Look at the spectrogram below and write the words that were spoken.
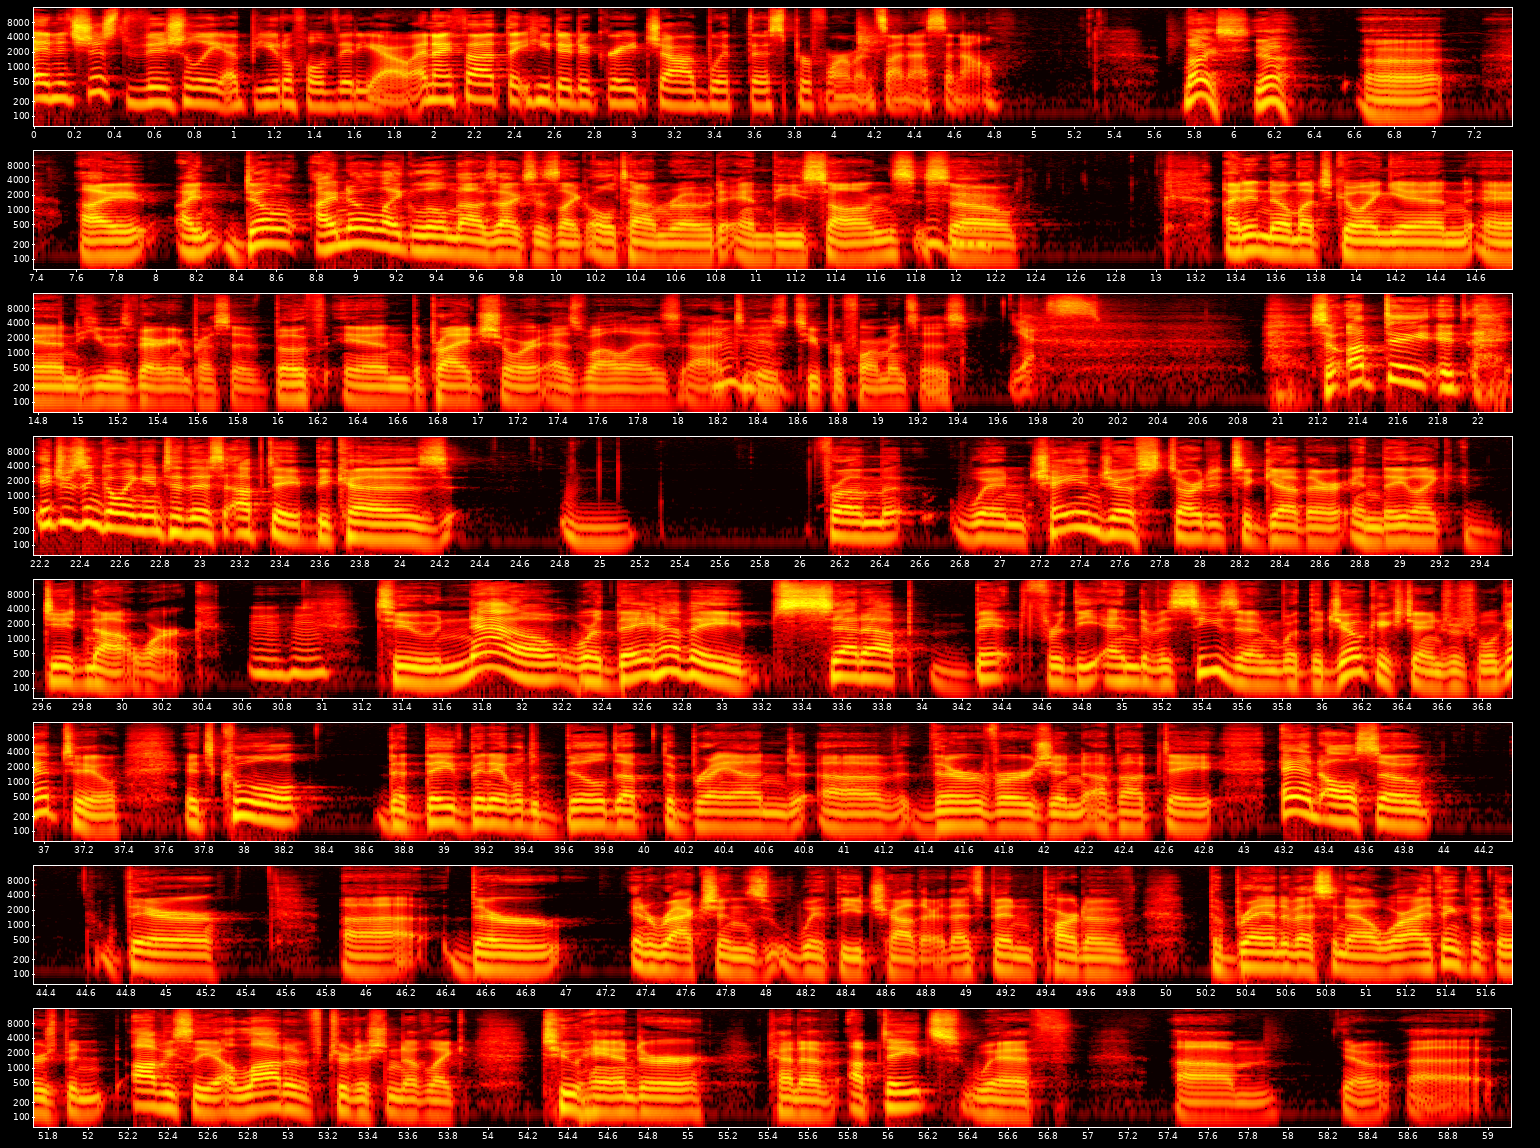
and it's just visually a beautiful video. And I thought that he did a great job with this performance on SNL. Nice, yeah. Uh, I I don't I know like Lil Nas X is like Old Town Road and these songs, mm-hmm. so I didn't know much going in, and he was very impressive, both in the Pride short as well as uh, mm-hmm. his two performances. Yes. So update. It's interesting going into this update because from when Che and Joe started together and they like did not work mm-hmm. to now where they have a setup bit for the end of a season with the joke exchange, which we'll get to. It's cool that they've been able to build up the brand of their version of update and also their uh, their interactions with each other. That's been part of the brand of SNL where I think that there's been obviously a lot of tradition of like two-hander kind of updates with, um, you know, uh,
